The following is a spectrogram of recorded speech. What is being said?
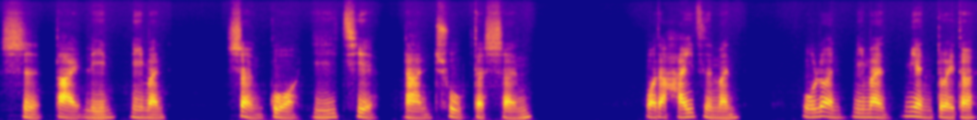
是带领你们胜过一切难处的神。我的孩子们，无论你们面对的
